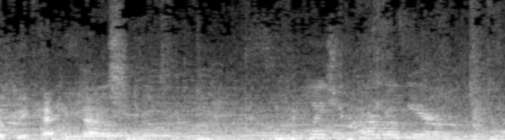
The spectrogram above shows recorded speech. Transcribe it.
Look big heavy guys. Place your cargo here.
